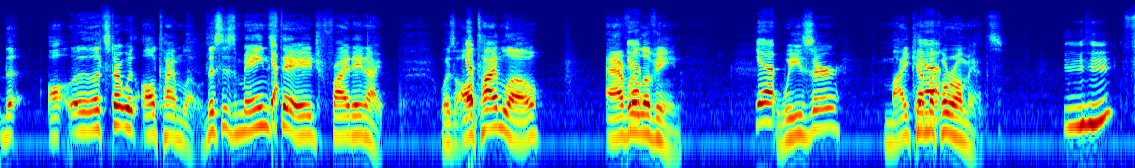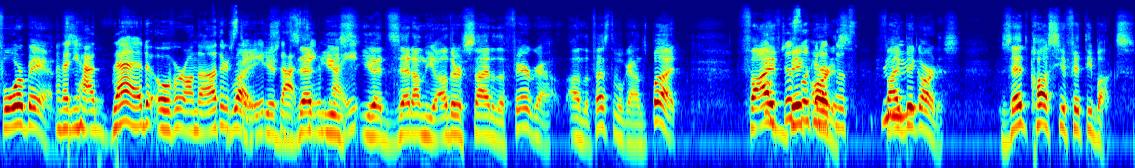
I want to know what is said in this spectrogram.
the all, let's start with all time low. This is main Yep. stage Friday night. Was all time low, Avril Yep. Lavigne, yep. Weezer, My Chemical Romance. Mm-hmm. Four bands. And then you had Zedd over on the other right, stage you had that Zedd, same you, night. you had Zedd on the other side of the fairground on the festival grounds, but five big looking at artists. 5 Mhm. big artists. Zedd costs you fifty bucks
